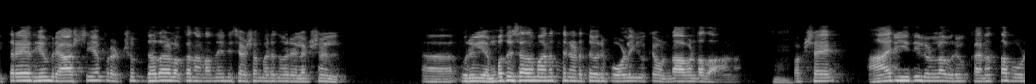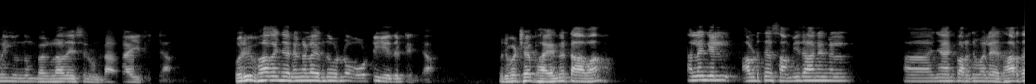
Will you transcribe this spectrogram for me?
ഇത്രയധികം രാഷ്ട്രീയ പ്രക്ഷുബ്ധതകളൊക്കെ നടന്നതിന് ശേഷം വരുന്ന ഒരു ഇലക്ഷനിൽ ഒരു എൺപത് ശതമാനത്തിനടുത്ത് ഒരു പോളിംഗ് ഒക്കെ ഉണ്ടാവേണ്ടതാണ്. പക്ഷേ ആ രീതിയിലുള്ള ഒരു കനത്ത പോളിംഗ് ഒന്നും ബംഗ്ലാദേശിൽ ഉണ്ടായിട്ടില്ല. ഒരു വിഭാഗം ജനങ്ങൾ എന്തുകൊണ്ട് വോട്ട് ചെയ്തിട്ടില്ല? ഒരുപക്ഷെ ഭയന്നിട്ടാവാം. അല്ലെങ്കിൽ അവിടുത്തെ സംവിധാനങ്ങൾ ഞാൻ പറഞ്ഞ പോലെ യഥാർത്ഥ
